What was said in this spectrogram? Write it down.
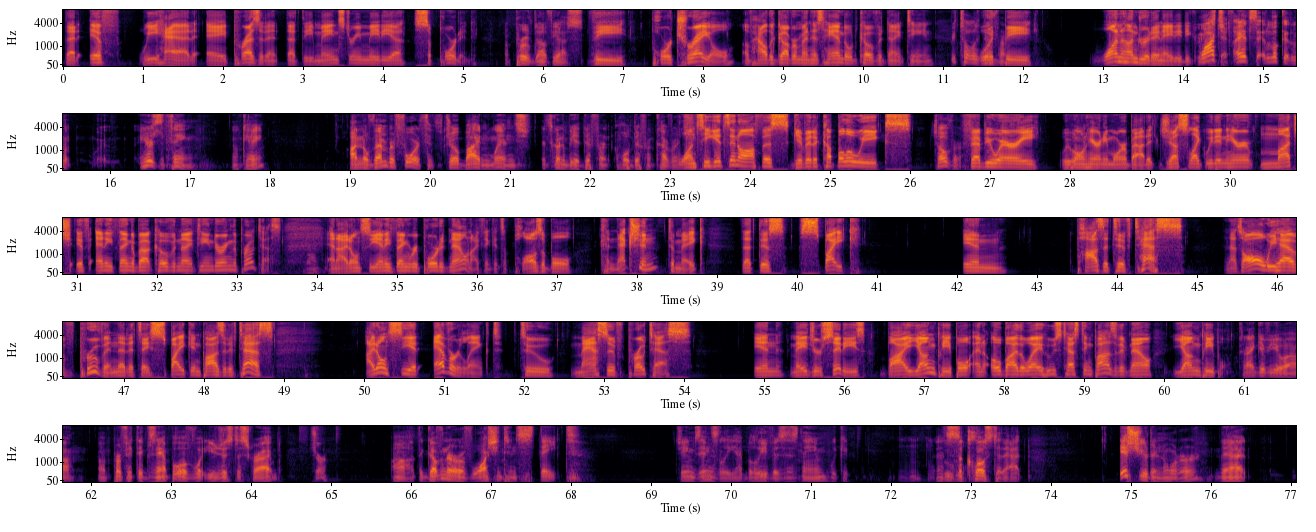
that if we had a president that the mainstream media supported, Approved of. Yes. the portrayal of how the government has handled COVID 19 totally would different. be 180 degrees Watch. different. It's look at. look- Here's the thing. Okay. On November fourth, if Joe Biden wins, it's going to be a different, whole different coverage. Once he gets in office, give it a couple of weeks, it's over. February, we won't hear any more about it, just like we didn't hear much, if anything, about COVID 19 during the protests. And I don't see anything reported now, and I think it's a plausible connection to make that this spike in positive tests, and that's all we have proven that it's a spike in positive tests. I don't see it ever linked to massive protests in major cities by young people. And oh, by the way, who's testing positive now? Young people. Can I give you a, a perfect example of what you just described? Sure. Uh, the governor of Washington State, James Inslee, I believe is his name. We could that's so close to that. Issued an order that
